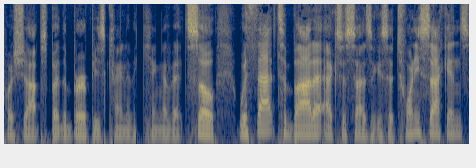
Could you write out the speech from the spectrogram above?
push ups, but the burpee's kind of the king of it. So with that Tabata exercise, like I said, 20 seconds,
